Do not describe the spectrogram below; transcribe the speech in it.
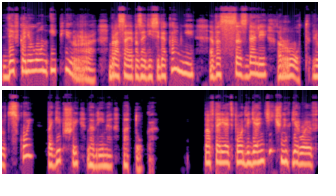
Девкалион и Пирра, бросая позади себя камни, воссоздали род людской, погибший во время потока. Повторять подвиги античных героев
